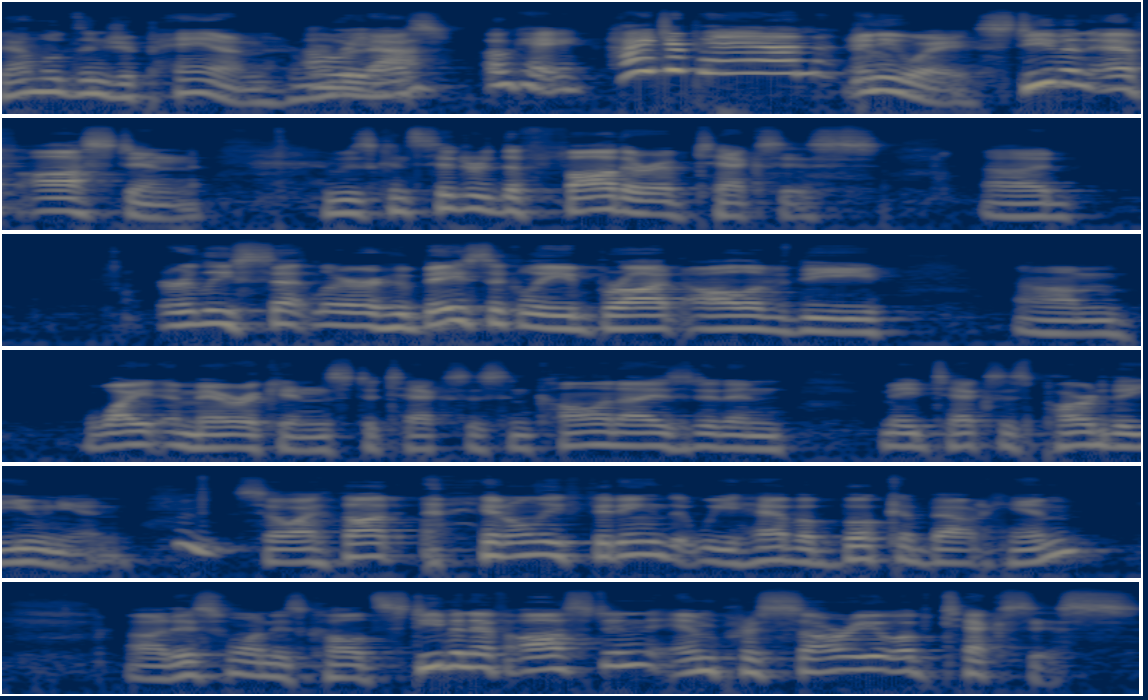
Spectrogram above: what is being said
downloads in Japan. oh Remember yeah. that? Okay. Hi Japan. Anyway, Stephen F. Austin, who is considered the father of Texas, uh, early settler who basically brought all of the um, white Americans to Texas and colonized it and made Texas part of the Union. So I thought it only fitting that we have a book about him. Uh, this one is called Stephen F. Austin, Empresario of Texas,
